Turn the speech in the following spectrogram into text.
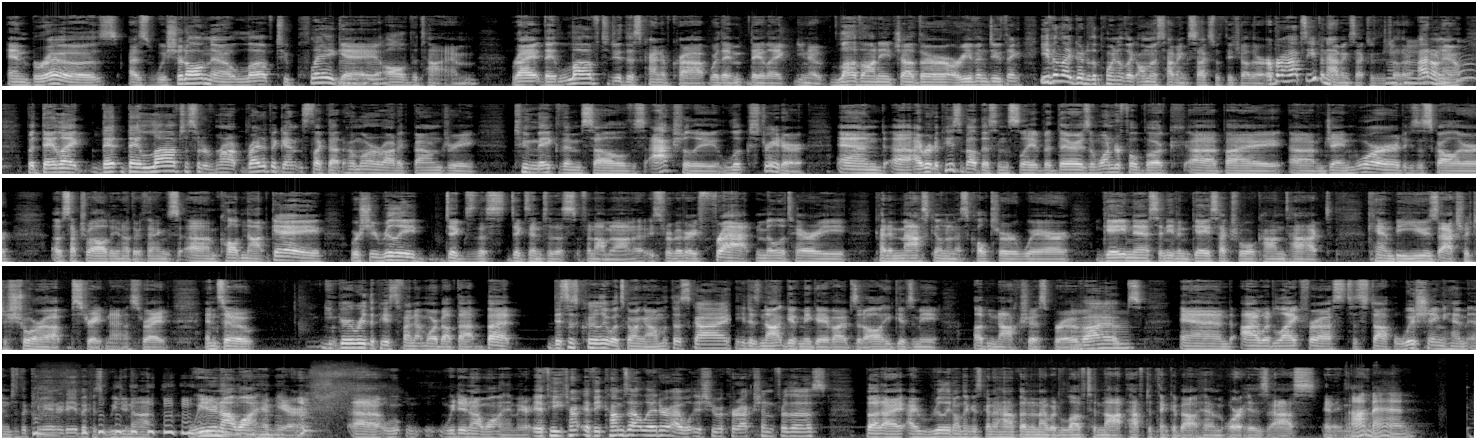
and bros, as we should all know, love to play gay mm-hmm. all the time. Right? They love to do this kind of crap where they they like, you know, love on each other or even do things even like go to the point of like almost having sex with each other or perhaps even having sex with each mm-hmm. other. I don't know. Mm-hmm. But they like they they love to sort of run up right up against like that homoerotic boundary to make themselves actually look straighter. And uh, I wrote a piece about this in Slate, but there is a wonderful book uh, by um, Jane Ward, who's a scholar, of sexuality and other things um, called Not Gay, where she really digs this digs into this phenomenon. It's sort of a very frat, military kind of masculinist culture where gayness and even gay sexual contact can be used actually to shore up straightness, right? And so you can go read the piece to find out more about that. But this is clearly what's going on with this guy. He does not give me gay vibes at all. He gives me obnoxious bro mm-hmm. vibes. And I would like for us to stop wishing him into the community because we do not we do not want him here. Uh, we, we, do not want him here. If he if he comes out later, I will issue a correction for this. But I, I really don't think it's going to happen, and I would love to not have to think about him or his ass anymore. Amen.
